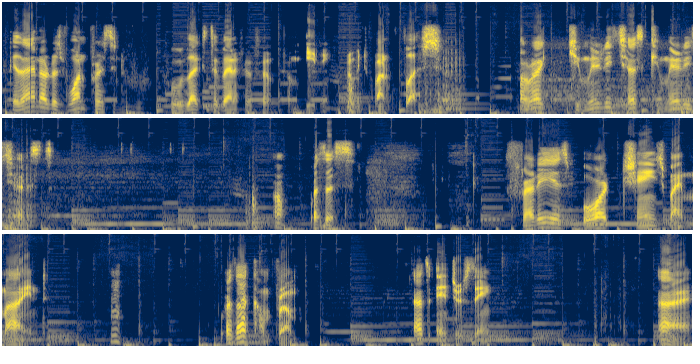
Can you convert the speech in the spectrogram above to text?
Because I know there's one person who, who likes to benefit from, from eating from rotten flesh. Alright, community chest, community chest. Oh, what's this? Freddy is bored, changed my mind. Hmm. Where'd that come from? That's interesting. Alright.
